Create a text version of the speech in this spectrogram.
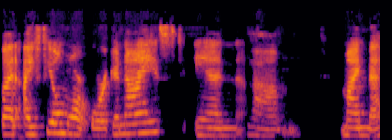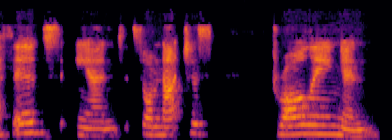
but I feel more organized in um, my methods. And so I'm not just drawing and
